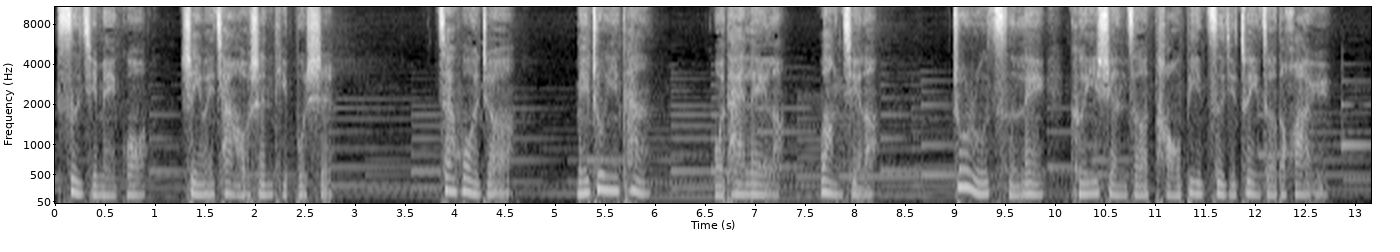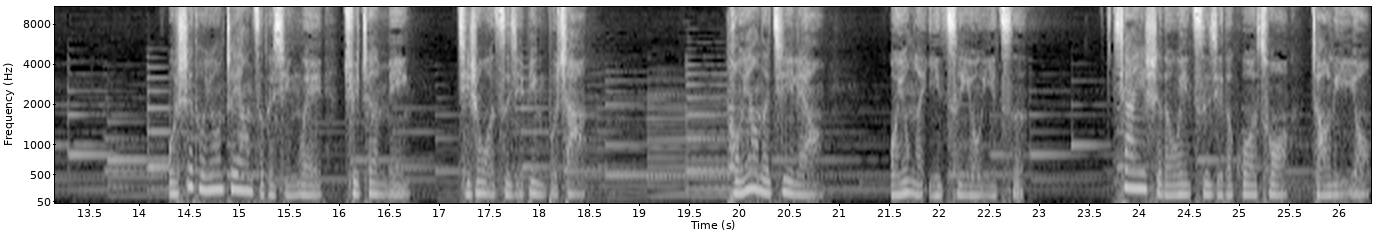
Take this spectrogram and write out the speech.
四级没过是因为恰好身体不适。再或者，没注意看，我太累了，忘记了，诸如此类可以选择逃避自己罪责的话语。我试图用这样子的行为去证明，其实我自己并不差。同样的伎俩，我用了一次又一次，下意识的为自己的过错找理由，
